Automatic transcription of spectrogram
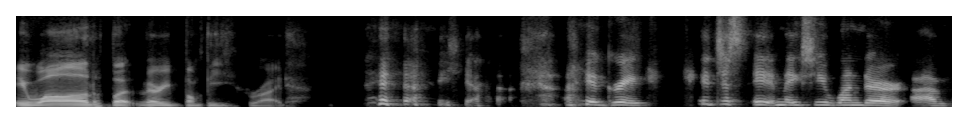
a wild but very bumpy ride. yeah, I agree. It just it makes you wonder um,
